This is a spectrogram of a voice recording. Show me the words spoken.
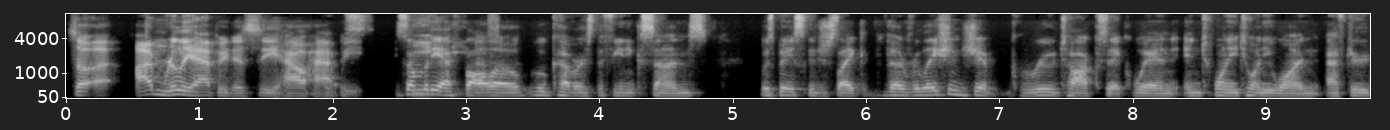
So uh, I'm really happy to see how happy. somebody he I follow who covers the Phoenix Suns was basically just like the relationship grew toxic when in 2021 after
